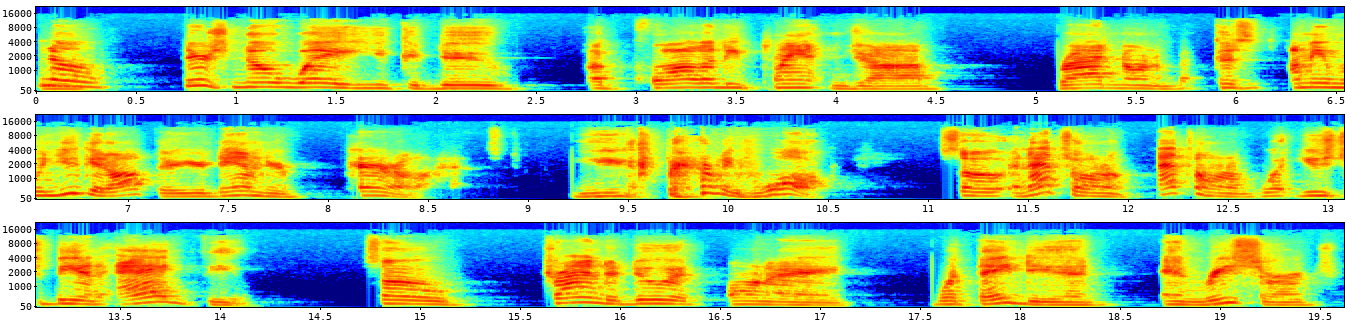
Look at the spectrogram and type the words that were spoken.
you know mm. there's no way you could do a quality planting job riding on a because i mean when you get off there you're damn near paralyzed you can barely walk so and that's on a that's on a what used to be an ag field so trying to do it on a what they did and research,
